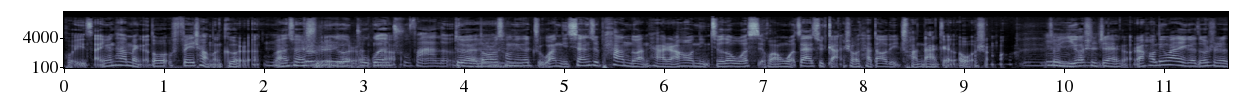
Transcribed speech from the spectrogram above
回忆在，因为它每个都非常的个人，完全是个有主观出发的。对，都是从你的主观，你先去判断它，然后你觉得我喜欢，我再去感受它到底传达给了我什么。就一个是这个，然后另外一个就是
